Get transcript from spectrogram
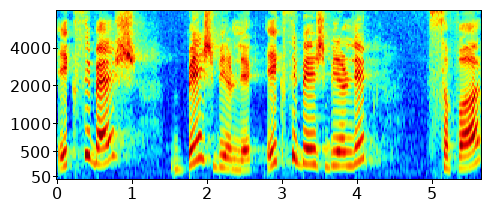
eksi 5 5 birlik eksi 5 birlik 0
